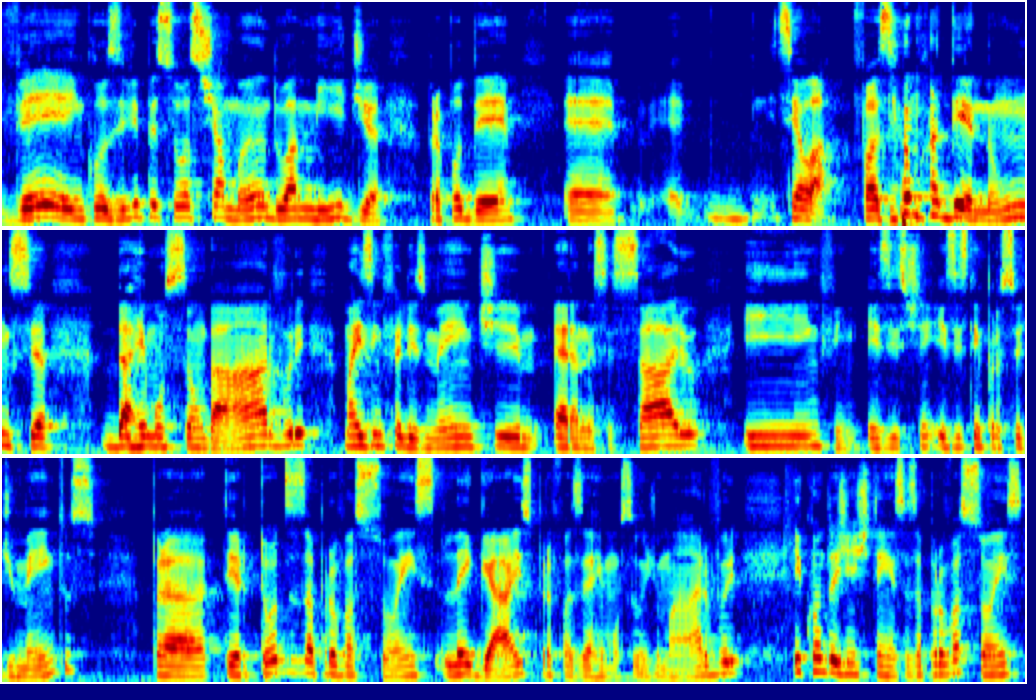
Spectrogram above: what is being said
ver, inclusive, pessoas chamando a mídia para poder é, é, sei lá, fazer uma denúncia da remoção da árvore, mas infelizmente era necessário e, enfim, existem, existem procedimentos para ter todas as aprovações legais para fazer a remoção de uma árvore. E quando a gente tem essas aprovações,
